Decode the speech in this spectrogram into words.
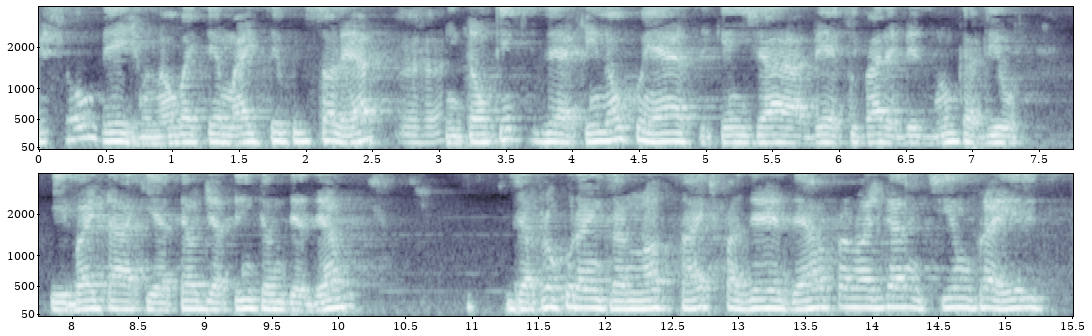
Show mesmo, não vai ter mais Circo de Solé. Uhum. Então, quem quiser, quem não conhece, quem já veio aqui várias vezes nunca viu e vai estar aqui até o dia 31 de dezembro, já procurar entrar no nosso site, fazer a reserva para nós garantirmos para eles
